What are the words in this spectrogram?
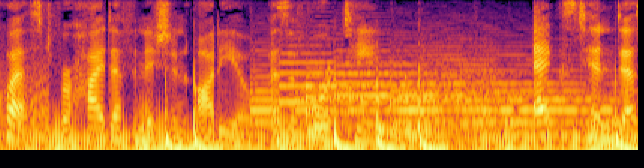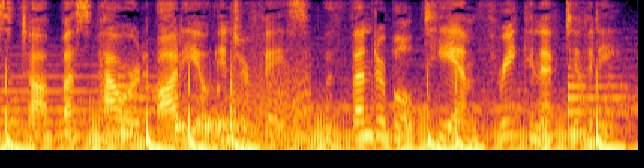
quest for high-definition audio as a 14. X10 desktop bus-powered audio interface with Thunderbolt TM3 connectivity,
